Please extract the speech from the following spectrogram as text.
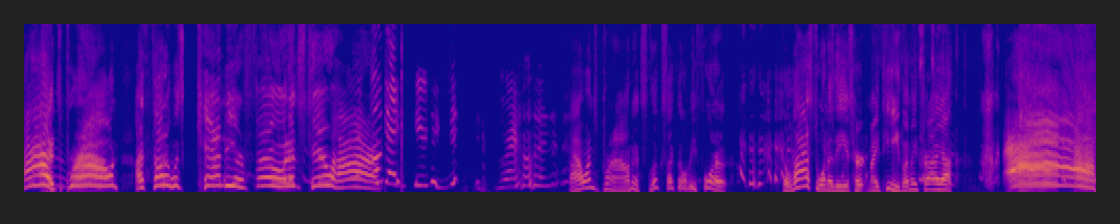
ah it's brown. I thought it was candy or food. It's too hard. Okay, here, take this. It's brown. That one's brown. It looks like the one before. The last one of these hurt my teeth. Let me try a. Ah!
